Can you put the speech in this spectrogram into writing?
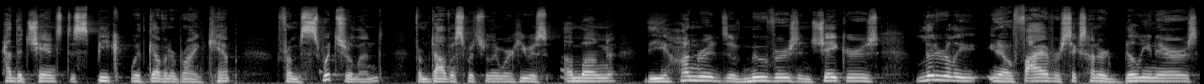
had the chance to speak with Governor Brian Kemp from Switzerland, from Davos, Switzerland, where he was among the hundreds of movers and shakers, literally, you know, five or 600 billionaires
